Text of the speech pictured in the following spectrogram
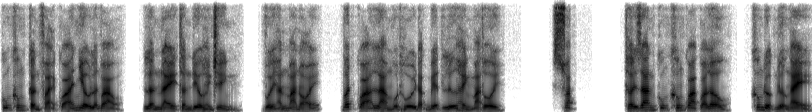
cũng không cần phải quá nhiều lẫn vào, lần này thần điêu hành trình, với hắn mà nói, bất quá là một hồi đặc biệt lữ hành mà thôi. Soát. thời gian cũng không qua quá lâu, không được nửa ngày,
